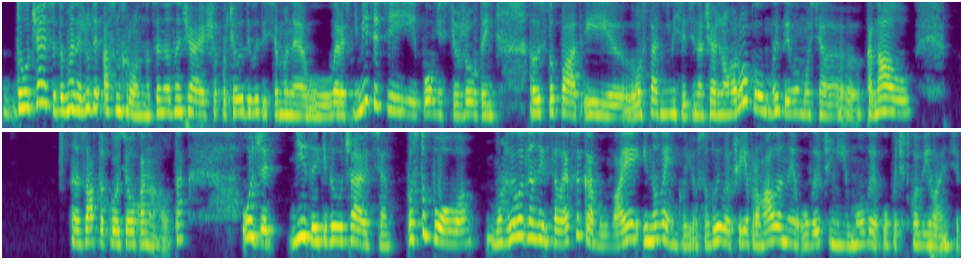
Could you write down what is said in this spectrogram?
долучаються до мене люди асинхронно. Це не означає, що почали дивитися мене у вересні місяці і повністю жовтень, листопад і останні місяці навчального року ми дивимося канал з цього каналу. Так? Отже, діти, які долучаються поступово, можливо, для них ця лексика буває і новенькою, особливо якщо є прогалини у вивченні мови у початковій ланці.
